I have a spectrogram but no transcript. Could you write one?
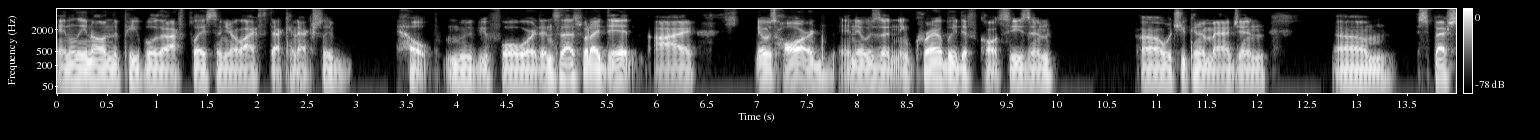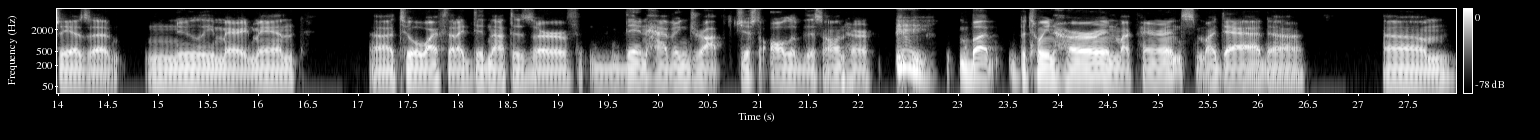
and lean on the people that I've placed in your life that can actually help move you forward. And so that's what I did. I it was hard and it was an incredibly difficult season, uh, which you can imagine, um, especially as a newly married man uh, to a wife that I did not deserve, then having dropped just all of this on her. but between her and my parents, my dad, uh, um,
